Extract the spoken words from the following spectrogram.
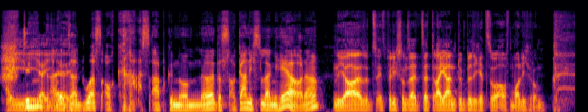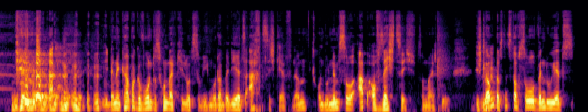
Stimmt, ei, ei, Alter, ei. du hast auch krass abgenommen, ne? Das ist auch gar nicht so lange her, oder? Ja, also jetzt bin ich schon seit, seit drei Jahren dümpel ich jetzt so auf Mollig rum. wenn der Körper gewohnt ist, 100 Kilo zu wiegen oder bei dir jetzt 80, Kev, ne? Und du nimmst so ab auf 60 zum Beispiel. Ich glaube, mhm. das ist doch so, wenn du jetzt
